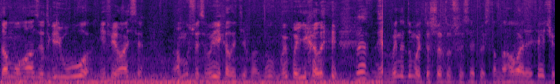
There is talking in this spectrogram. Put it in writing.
дамо газу, я такий, о, ніфіга сі. А ми щось виїхали, типу, ну ми поїхали. Ну. Ви не думайте, що я тут щось якось там наговарюю хечу.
